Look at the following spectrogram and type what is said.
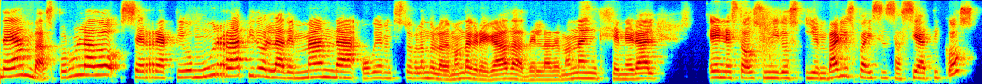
de ambas. Por un lado, se reactivó muy rápido la demanda, obviamente estoy hablando de la demanda agregada, de la demanda en general en Estados Unidos y en varios países asiáticos,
